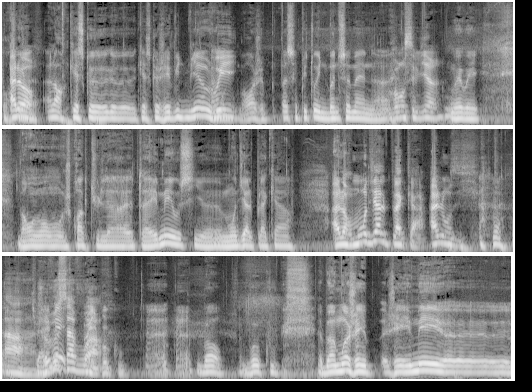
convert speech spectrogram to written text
Pour que- Alors. alors qu'est-ce que euh, qu'est-ce que j'ai vu de bien Oui. Bon, j'ai passé plutôt une bonne semaine. hein. Bon, c'est bien. Oui, oui. Bon, on- je crois que tu l'as as aimé aussi, euh, Mondial Placard. Alors, mondial placard, allons-y. Ah, je veux Oui, savoir. beaucoup. Bon, beaucoup. Eh Ben moi, j'ai j'ai aimé euh,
